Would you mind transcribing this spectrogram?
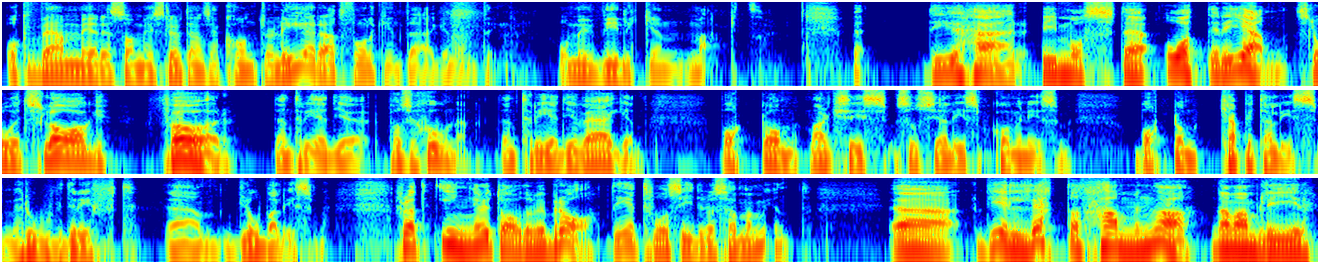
Och vem är det som i slutändan ska kontrollera att folk inte äger någonting? Och med vilken makt? Det är ju här vi måste återigen slå ett slag för den tredje positionen, den tredje vägen. Bortom marxism, socialism, kommunism, bortom kapitalism, rovdrift, eh, globalism. För att ingen av dem är bra. Det är två sidor av samma mynt. Eh, det är lätt att hamna när man blir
